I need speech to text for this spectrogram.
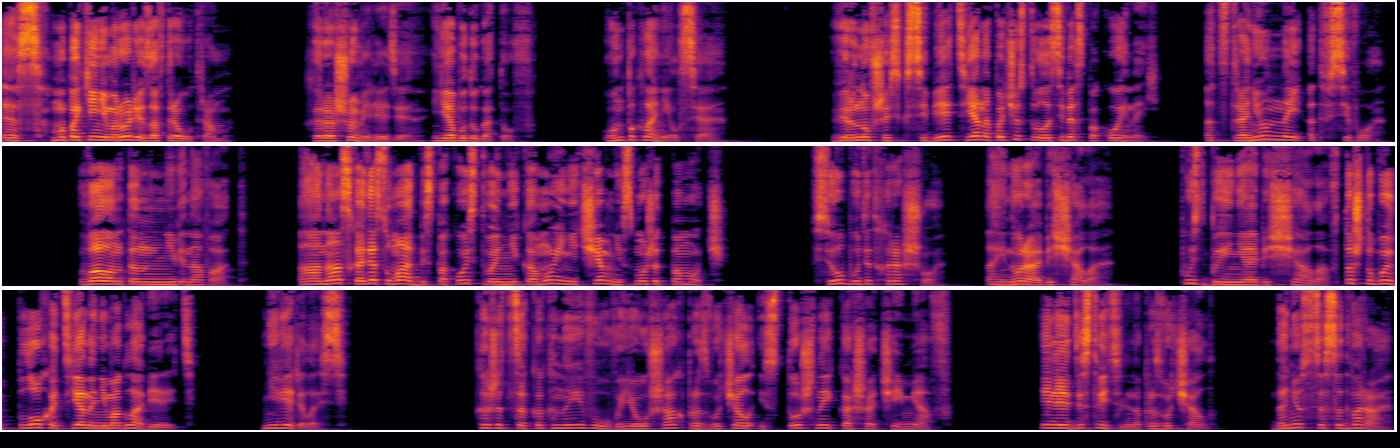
Эс, мы покинем Рори завтра утром. Хорошо, миледи, я буду готов. Он поклонился. Вернувшись к себе, Тьяна почувствовала себя спокойной отстраненной от всего. Валентон не виноват, а она, сходя с ума от беспокойства, никому и ничем не сможет помочь. Все будет хорошо. Айнора обещала. Пусть бы и не обещала. В то, что будет плохо, Тьяна не могла верить. Не верилась. Кажется, как наяву в ее ушах прозвучал истошный кошачий мяв. Или действительно прозвучал. Донесся со двора.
